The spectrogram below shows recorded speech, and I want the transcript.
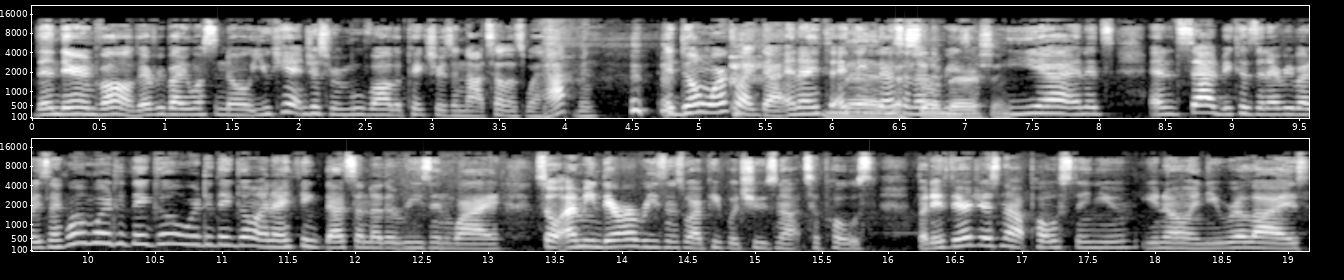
then they're involved. Everybody wants to know. You can't just remove all the pictures and not tell us what happened. it don't work like that. And I, th- I think Man, that's, that's so another reason. Yeah, and it's and it's sad because then everybody's like, "Well, where did they go? Where did they go?" And I think that's another reason why. So I mean, there are reasons why people choose not to post. But if they're just not posting you, you know, and you realize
